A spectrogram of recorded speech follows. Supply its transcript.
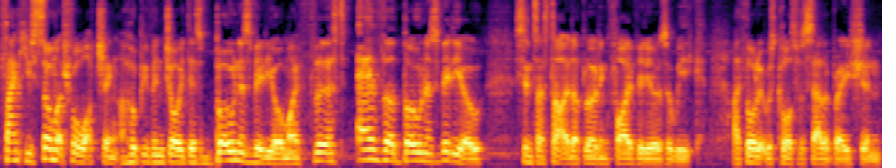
Thank you so much for watching. I hope you've enjoyed this bonus video, my first ever bonus video since I started uploading five videos a week. I thought it was cause for celebration.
